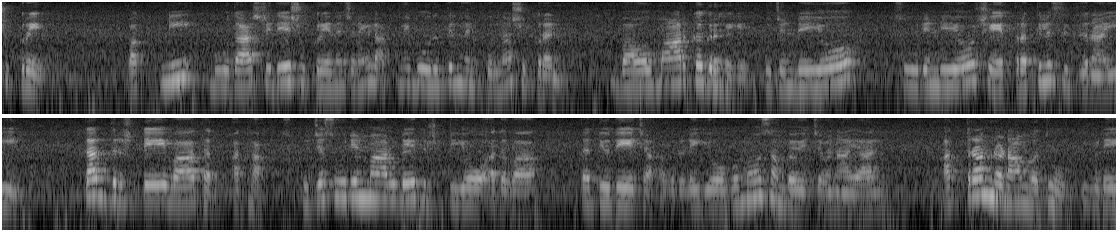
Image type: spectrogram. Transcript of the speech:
ശുക്രേ വഗ്നിഭൂതാശ്രിതേ ശുക്രേ എന്ന് വെച്ചിട്ടുണ്ടെങ്കിൽ അഗ്നിഭൂതത്തിൽ നിൽക്കുന്ന ശുക്രൻ. ഭൗമാർഗഗൃഹകെ കുജന്റെയോ സൂര്യന്റെയോ ക്ഷേത്രത്തിൽ സ്ഥിതനായി തദ്ദൃഷ്ടേ വാ തദ് അഥ. കുജസൂര്യന്മാരുടെ ദൃഷ്ടിയോ അഥവാ തദ്യുതേജ അവരുടെ യോഗമോ സംഭവിച്ചവനായാൽ അത്ര നൃണാം വധു. ഇവിടെ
